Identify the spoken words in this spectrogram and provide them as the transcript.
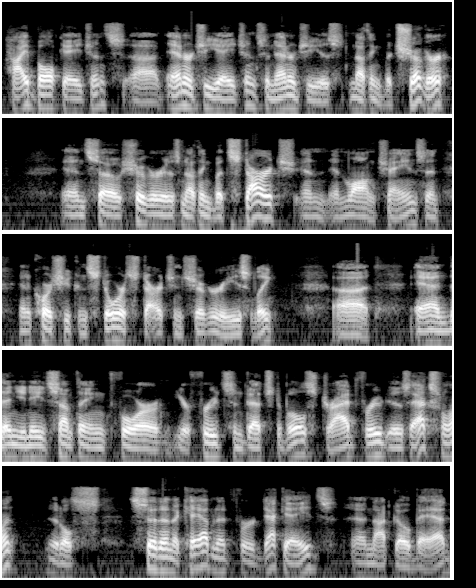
high bulk agents, uh, energy agents, and energy is nothing but sugar. And so sugar is nothing but starch and, in long chains. And, and of course, you can store starch and sugar easily. And then you need something for your fruits and vegetables. Dried fruit is excellent. It'll sit in a cabinet for decades and not go bad.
